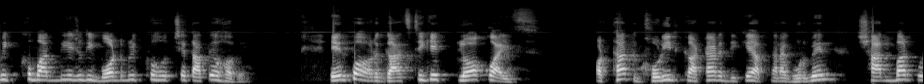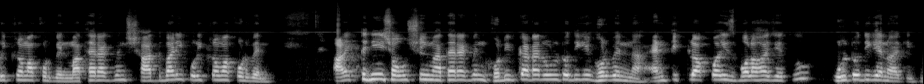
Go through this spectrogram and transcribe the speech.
বৃক্ষ বাদ দিয়ে যদি বট বৃক্ষ হচ্ছে, তাতেও হবে। এরপর গাছটিকে ক্লকওয়াইজ অর্থাৎ ঘড়ির কাঁটার দিকে আপনারা ঘুরবেন, সাতবার পরিক্রমা করবেন, মাথায় রাখবেন, সাতবারই পরিক্রমা করবেন। আরেকটা জিনিস অবশ্যই মাথায় রাখবেন, ঘড়ির কাঁটার উল্টো দিকে ঘুরবেন না। অ্যান্টি ক্লকওয়াইজ বলা হয় যেহেতু উল্টো দিকে নয়, কিন্তু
